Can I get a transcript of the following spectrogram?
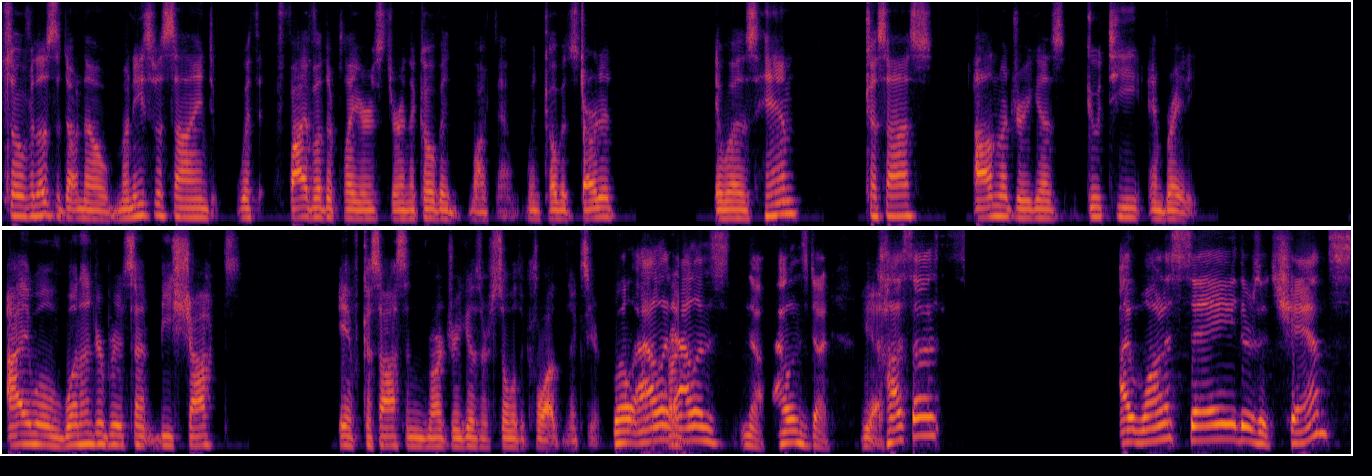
So, for those that don't know, Monis was signed with five other players during the COVID lockdown. When COVID started, it was him, Casas, Alan Rodriguez, Guti, and Brady. I will 100% be shocked if Casas and Rodriguez are still with the club next year. Well, Alan, Right. Alan's no, Alan's done. Yeah. Casas, I want to say there's a chance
